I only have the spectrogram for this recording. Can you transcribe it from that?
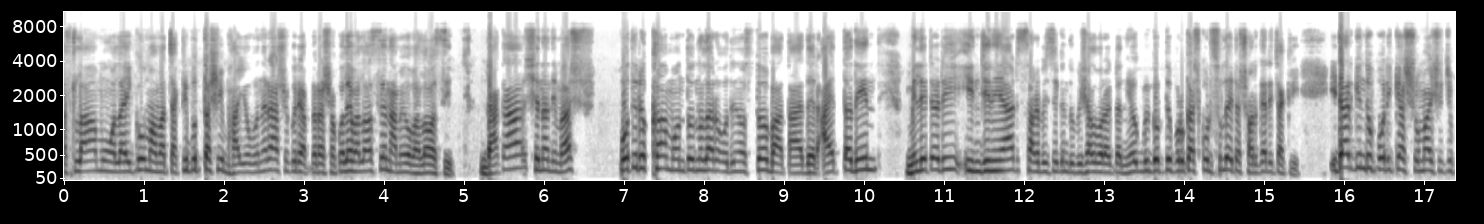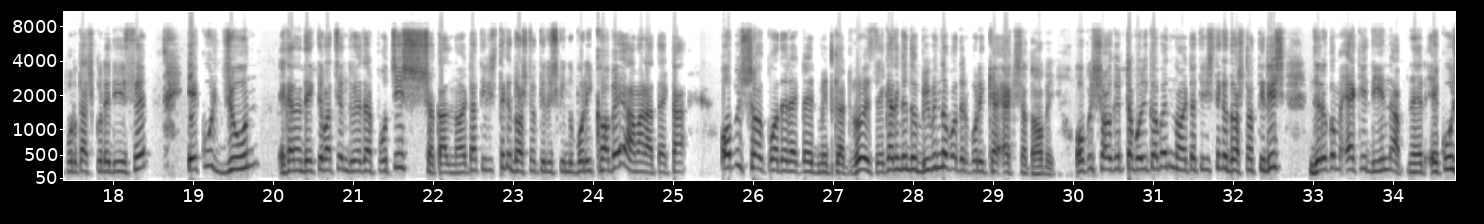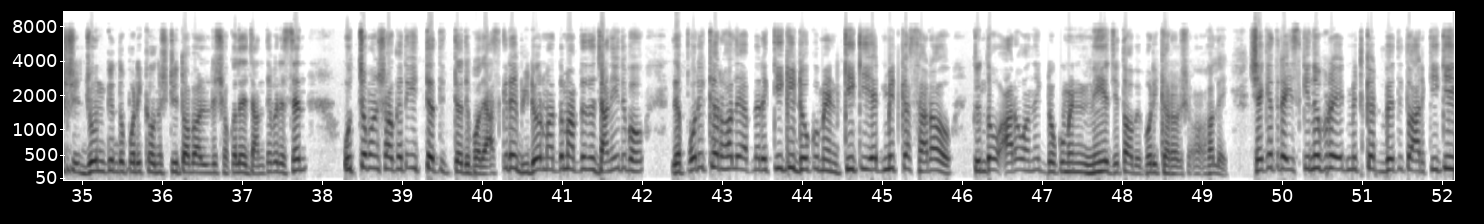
আসসালামু আলাইকুম, আমার চাকরি প্রত্যাশী ভাই ও বোনেরা, আশা করি আপনারা সকলে ভালো আছেন, আমিও ভালো আছি। ঢাকা সেনানিবাস প্রতিরক্ষা মন্ত্রণালয়ের অধীনস্থ বা তাদের আয়ত্তাধীন মিলিটারি ইঞ্জিনিয়ার সার্ভিসে কিন্তু বিশাল বড় একটা নিয়োগ বিজ্ঞপ্তি প্রকাশ করছিল, এটা সরকারি চাকরি। এটার কিন্তু পরীক্ষার সময়সূচি প্রকাশ করে দিয়েছে। একুশ জুন, এখানে দেখতে পাচ্ছেন দু হাজার পঁচিশ সকাল নয়টা তিরিশ থেকে দশটা তিরিশ কিন্তু পরীক্ষা হবে। আমার হাতে একটা অফিস পদের একটা এডমিট কার্ড রয়েছে। এখানে কিন্তু বিভিন্ন পদের পরীক্ষা একসাথে হবে। অফিস সহকেরটা পরীক্ষা হবে নয়টা তিরিশ থেকে দশটা তিরিশ। যেরকম একই দিন আপনার একুশ জুন কিন্তু পরীক্ষা অনুষ্ঠিত হবে অলরেডি সকলে জানতে পেরেছেন। উচ্চমান সহকারী ইত্যাদি ইত্যাদি পদে। আজকের এই ভিডিওর মাধ্যমে আপনাদের জানিয়ে দেবো যে পরীক্ষার হলে আপনারা কি কি ডকুমেন্ট কি কি এডমিট কার্ড ছাড়াও কিন্তু আরও অনেক ডকুমেন্ট নিয়ে যেতে হবে পরীক্ষার হলে। সেক্ষেত্রে স্ক্রিনের উপরে এডমিট কার্ড ব্যতীত আর কি কি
